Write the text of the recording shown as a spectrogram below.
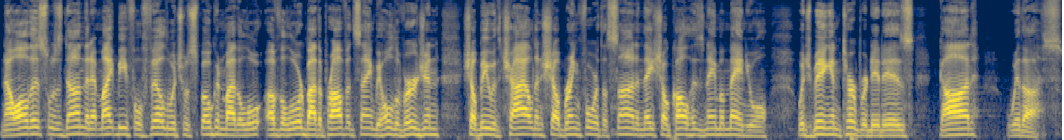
Now all this was done that it might be fulfilled, which was spoken by the Lord, of the Lord by the prophet, saying, Behold, a virgin shall be with child, and shall bring forth a son, and they shall call his name Emmanuel, which being interpreted is God with us.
